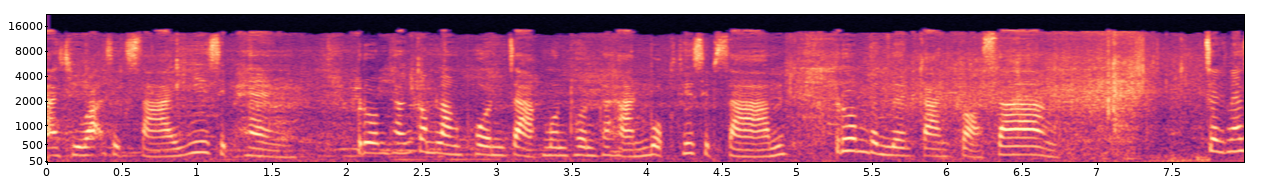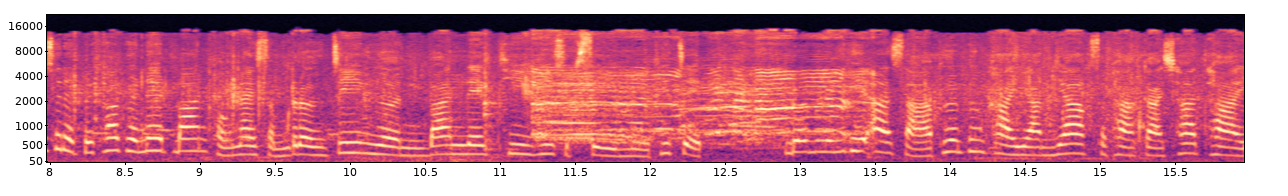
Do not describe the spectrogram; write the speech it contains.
อาชีวศึกษา 20 แห่ง รวมทั้งกำลังพลจากมณฑลทหารบกที่ 13 ร่วมดำเนินการก่อสร้างจากนั้นเสด็จไปทอดพระเนตรบ้านของนายสำเริงจี้เงินบ้านเลขที่ 24 หมู่ที่ 7 โดยมูลนิธิอาสาเพื่อนพึ่งพายามยากสภากาชาติไทย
